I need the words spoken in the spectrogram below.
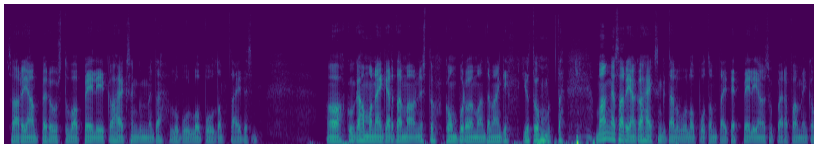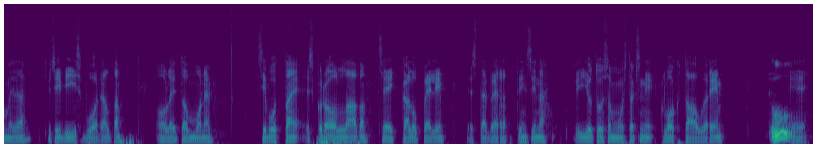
sarjaan perustuva peli 80-luvun lopulta, tai itse Oh, kuinka moneen kertaan mä onnistun kompuroimaan tämänkin jutun, mutta manga-sarja on 80-luvun lopulta, mutta itse peli on Super Famicomilla 95 vuodelta. Oli tommonen sivuttain scrollaava seikkailupeli, ja sitä verrattiin siinä jutuissa muistaakseni Clock Toweriin. Uh. E-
